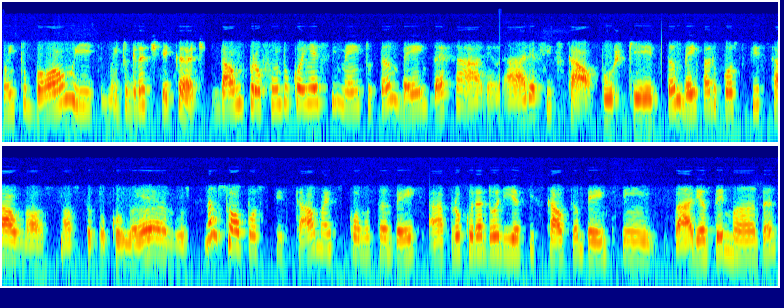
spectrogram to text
muito bom e muito gratificante. Dá um profundo conhecimento também dessa área, da área fiscal, porque também para o posto fiscal nós, nós protocolamos, não só o posto fiscal, mas como também a Procuradoria Fiscal também, sim, várias demandas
